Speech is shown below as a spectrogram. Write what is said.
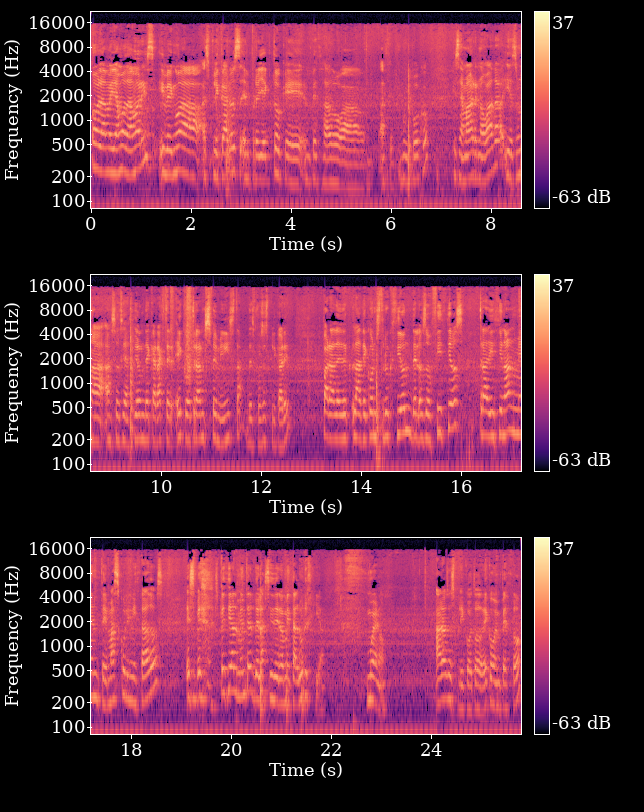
Hola, me llamo Damaris y vengo a, explicaros el proyecto que he empezado hace muy poco, que se llama La Renovada y es una asociación de carácter eco-transfeminista, después explicaré, para la deconstrucción de los oficios tradicionalmente masculinizados, especialmente el de la siderometalurgia. Bueno, ahora os explico todo, ¿eh? Cómo empezó.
